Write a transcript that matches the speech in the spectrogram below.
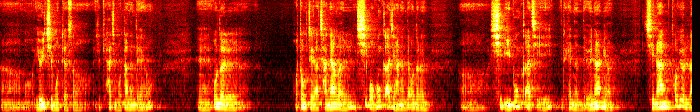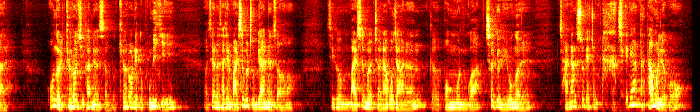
어, 뭐 여의치 못해서 이렇게 하지 못하는데요. 예, 오늘 보통 제가 찬양을 15분까지 하는데 오늘은 어, 12분까지 이렇게 했는데 왜냐하면 지난 토요일 날 오늘 결혼식 하면서 그 결혼의 그 분위기 어, 저는 사실 말씀을 준비하면서 지금 말씀을 전하고자 하는 그 본문과 설교 내용을 찬양 속에 좀 다 최대한 다 담으려고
